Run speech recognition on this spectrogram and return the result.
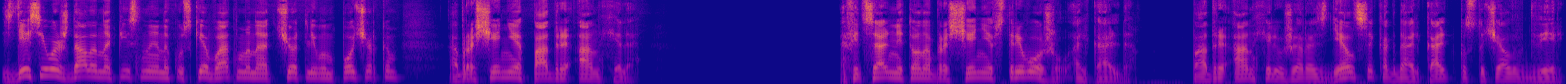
Здесь его ждало написанное на куске ватмана отчетливым почерком обращение Падре Анхеля. Официальный тон обращения встревожил Алькальда. Падре Анхель уже разделся, когда Алькальд постучал в дверь.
